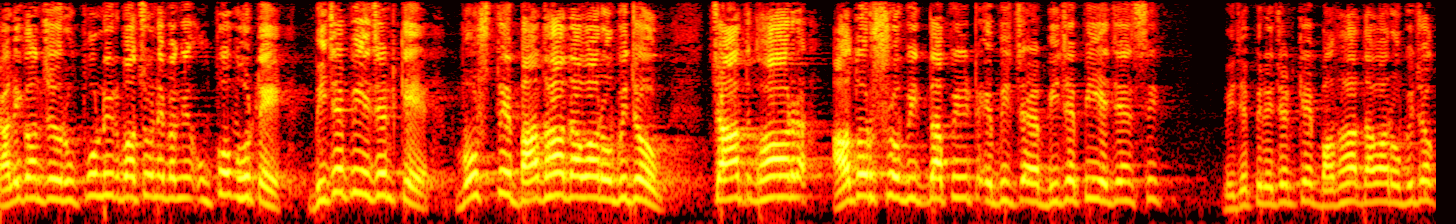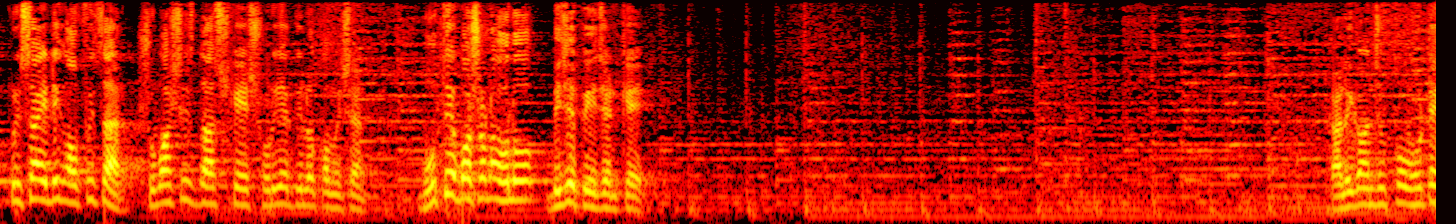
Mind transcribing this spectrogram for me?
কালীগঞ্জের উপনির্বাচন এবং উপভোটে বিজেপি এজেন্টকে বসতে বাধা দেওয়ার অভিযোগ। চাঁদঘর আদর্শ বিদ্যাপীঠ বিজেপি এজেন্সি। বিজেপির এজেন্টকে বাধা দেওয়ার অভিযোগ প্রিসাইডিং অফিসার সুভাষিস দাসকে সরিয়ে দিল কমিশন। বুথে বসানো হলো বিজেপি এজেন্টকে। কালীগঞ্জ উপভোটে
